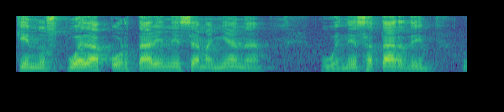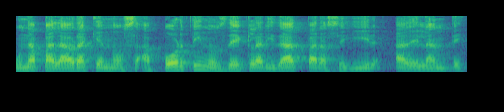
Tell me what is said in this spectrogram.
que nos pueda aportar en esa mañana o en esa tarde, una palabra que nos aporte y nos dé claridad para seguir adelante.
